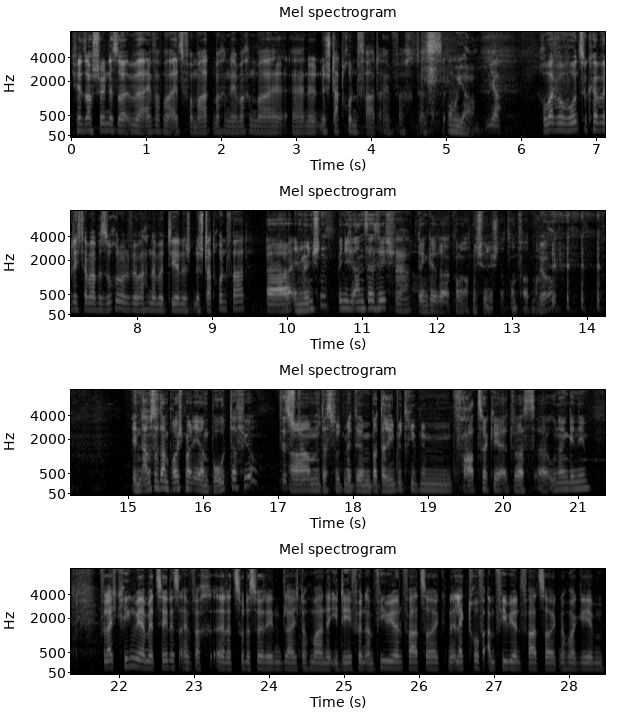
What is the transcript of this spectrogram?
Ich finde es auch schön, das sollten wir einfach mal als Format machen. Wir machen mal äh, eine, eine Stadtrundfahrt einfach. Das, Oh ja. ja. Robert, wo wohnst du? Können wir dich da mal besuchen und wir machen dann mit dir eine, eine Stadtrundfahrt? Äh, in München bin ich ansässig. Ja. Ich denke, da kann man auch eine schöne Stadtrundfahrt machen. In Amsterdam bräuchte man eher ein Boot dafür. Das stimmt. Ähm, das wird mit dem batteriebetriebenen Fahrzeug hier etwas äh, unangenehm. Vielleicht kriegen wir ja Mercedes einfach äh, dazu, dass wir denen gleich nochmal eine Idee für ein Amphibienfahrzeug, ein Elektro-Amphibienfahrzeug nochmal geben.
